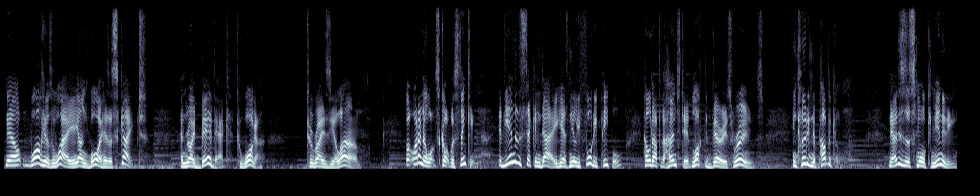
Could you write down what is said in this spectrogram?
Now, while he was away, a young boy has escaped and rode bareback to Wagga to raise the alarm. But I don't know what Scott was thinking. At the end of the second day, he has nearly 40 people held up at the homestead, locked in various rooms, including the publican. Now, this is a small community,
